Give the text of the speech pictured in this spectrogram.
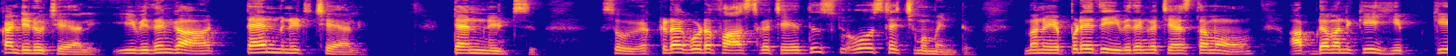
continue చేయాలి. ఈ విధంగా టెన్ మినిట్స్ చేయాలి. టెన్ మినిట్స్ సో ఎక్కడా కూడా ఫాస్ట్గా చేయొద్దు. స్లో స్ట్రెచ్ మూమెంట్ మనం ఎప్పుడైతే ఈ విధంగా చేస్తామో అప్డమన్కి హిప్కి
